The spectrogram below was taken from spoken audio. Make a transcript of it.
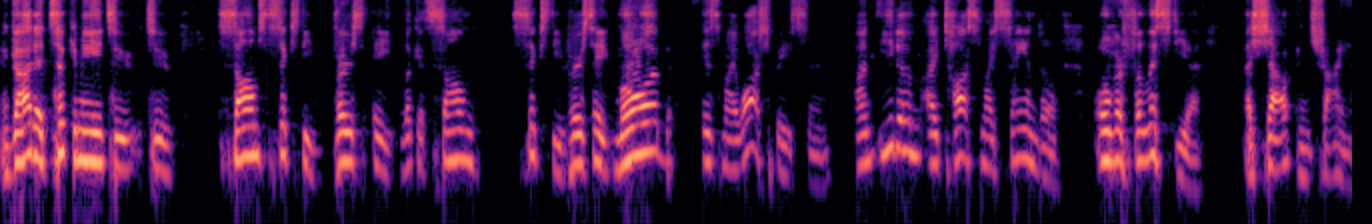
And God had took me to, to Psalm 60, verse 8. Look at Psalm 60, verse 8. Moab is my wash basin. On Edom, I toss my sandal. Over Philistia, I shout in triumph.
